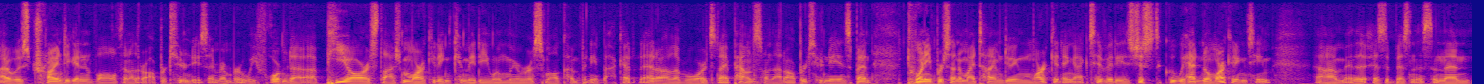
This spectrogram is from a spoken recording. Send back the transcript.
I was trying to get involved in other opportunities. I remember we formed a, a PR slash marketing committee when we were a small company back at, at I Love Rewards, and I pounced on that opportunity and spent 20% of my time doing marketing activities just we had no marketing team um, as a- business. And then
